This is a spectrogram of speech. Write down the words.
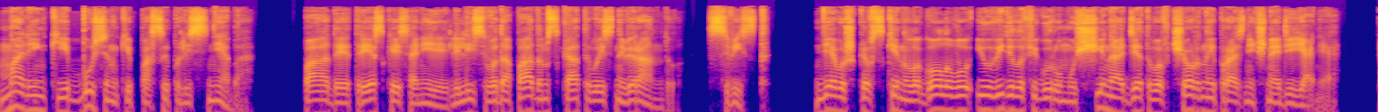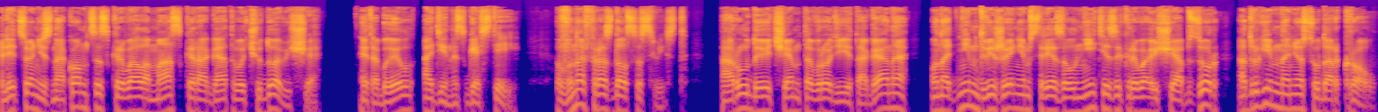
Маленькие бусинки посыпались с неба. Падая, трескаясь они, лились водопадом, скатываясь на веранду. Свист. Девушка вскинула голову и увидела фигуру мужчины, одетого в черные праздничные одеяния. Лицо незнакомца скрывала маска рогатого чудовища. Это был один из гостей. Вновь раздался свист. Орудуя чем-то вроде ятагана, он одним движением срезал нити, закрывающие обзор, а другим нанес удар Кроу.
